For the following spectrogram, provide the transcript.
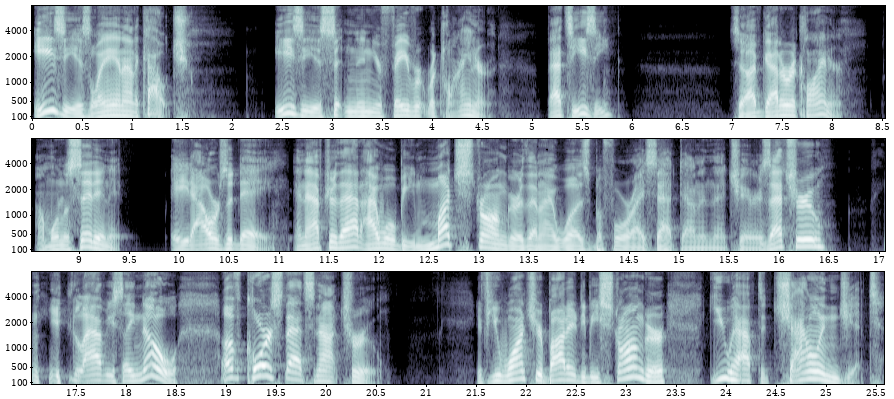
Easy is laying on a couch. Easy is sitting in your favorite recliner. That's easy. So I've got a recliner. I'm going to sit in it eight hours a day. And after that, I will be much stronger than I was before I sat down in that chair. Is that true? you laugh, you say, no, of course that's not true. If you want your body to be stronger, you have to challenge it.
